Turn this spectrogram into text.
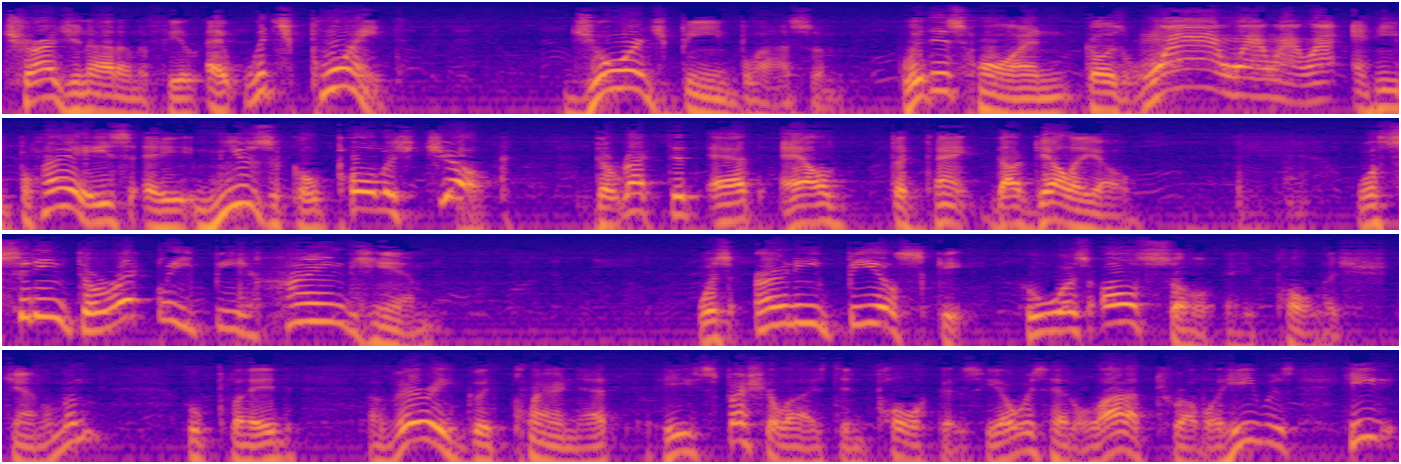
charging out on the field, at which point, George Bean Blossom, with his horn, goes wah, wah, wah, wah, and he plays a musical Polish joke directed at Al Dargelio. Well, sitting directly behind him was Ernie Bielski, who was also a Polish gentleman who played a very good clarinet. He specialized in polkas. He always had a lot of trouble. He was he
